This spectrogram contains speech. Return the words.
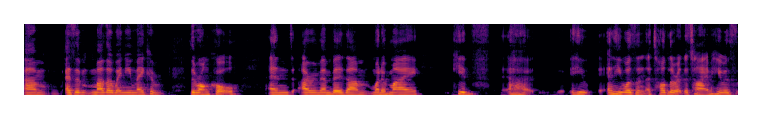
um, as a mother when you make a, the wrong call. And I remembered um, one of my kids. Uh, he and he wasn't a toddler at the time. He was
